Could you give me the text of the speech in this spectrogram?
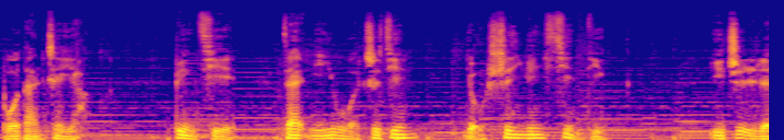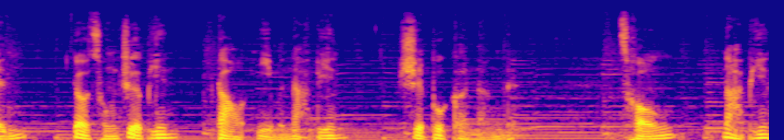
不但这样，并且在你我之间有深渊限定，以致人要从这边到你们那边是不可能的，从那边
